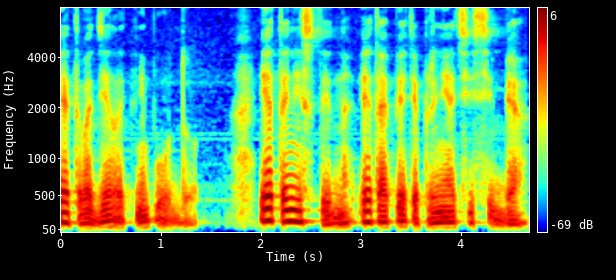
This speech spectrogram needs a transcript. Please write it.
этого делать не буду. И это не стыдно, это опять о принятии себя.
